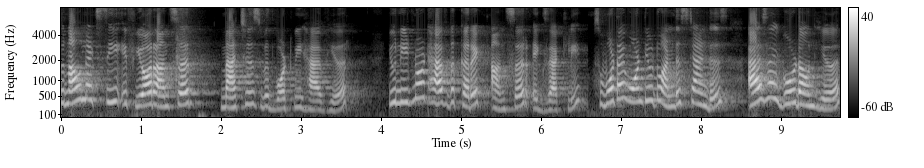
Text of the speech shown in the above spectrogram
So now let us see if your answer matches with what we have here. You need not have the correct answer exactly. So what I want you to understand is as I go down here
